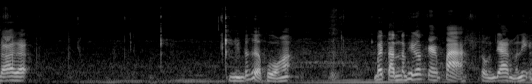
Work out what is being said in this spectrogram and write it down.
ได้แล้วนี่มะเขือพวงอะไม่ตำน้ำพริกก็แกงป่าสองอย่างเหมือนนี้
